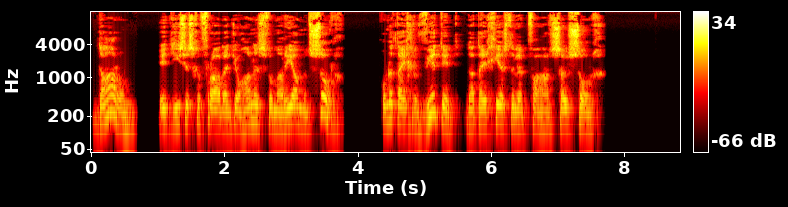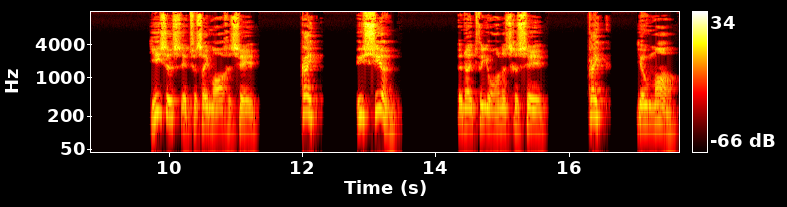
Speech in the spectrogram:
Daarom het Jesus gevra dat Johannes vir Maria moet sorg omdat hy geweet het dat hy geestelik vir haar sou sorg. Jesus het vir sy ma gesê: "Kyk, u seun." En hy het vir Johannes gesê: "Kyk, jou ma."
